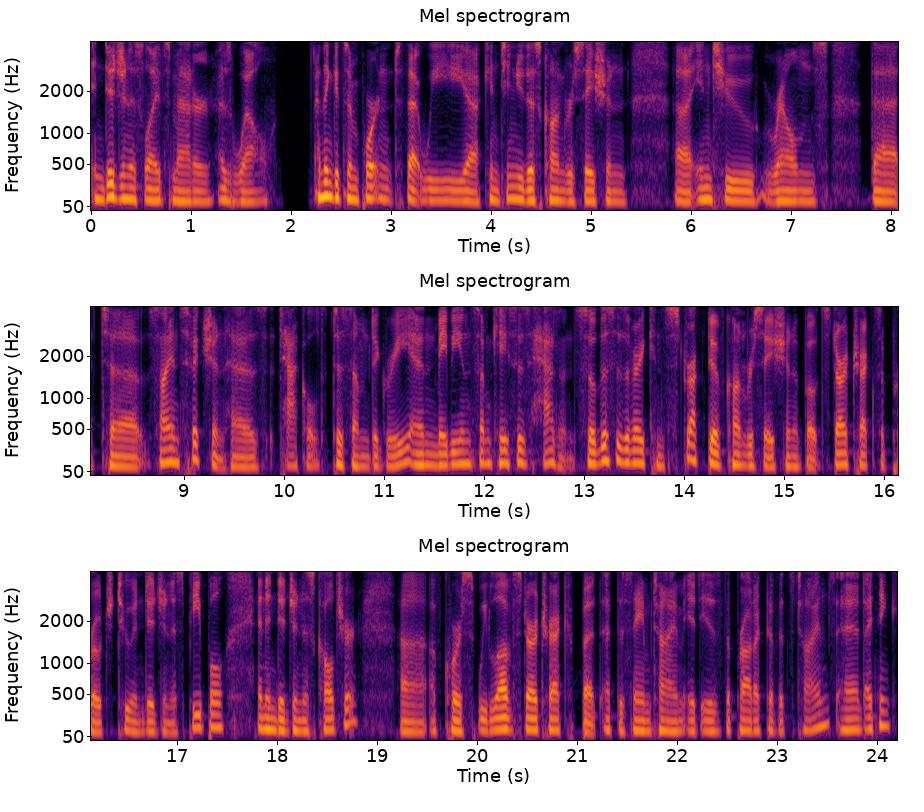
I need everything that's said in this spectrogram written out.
Indigenous lives matter as well. I think it's important that we uh, continue this conversation uh, into realms that uh, science fiction has tackled to some degree, and maybe in some cases hasn't. So, this is a very constructive conversation about Star Trek's approach to Indigenous people and Indigenous culture. Uh, of course, we love Star Trek, but at the same time, it is the product of its times. And I think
